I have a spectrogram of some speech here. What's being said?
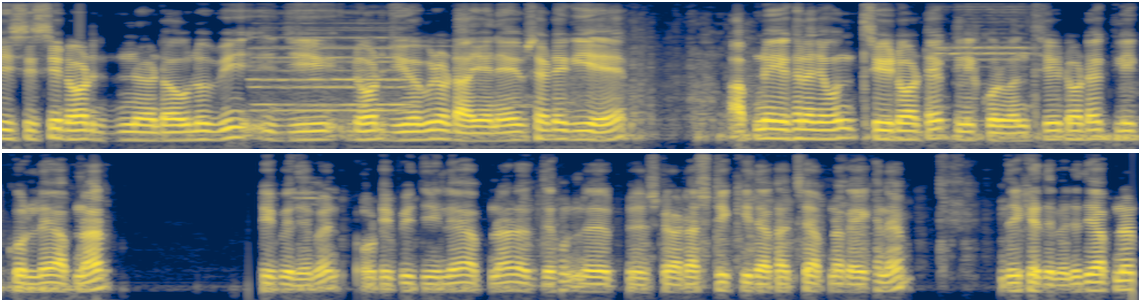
PCC dot W B G dot G O V dot I N ওয়েবসাইটে গিয়ে আপনি এখানে যখন থ্রি ডটে ক্লিক করবেন থ্রি ডটে ক্লিক করলে আপনার ওটিপি দেবেন। ওটিপি দিলে আপনার, দেখুন স্ট্যাটাসটি কী দেখাচ্ছে আপনাকে এখানে দেখিয়ে দেবে। যদি আপনার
